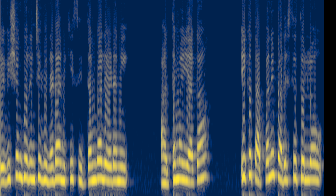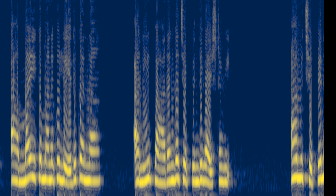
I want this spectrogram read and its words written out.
ఏ విషయం గురించి వినడానికి సిద్ధంగా లేడని అర్థమయ్యాక ఇక తప్పని పరిస్థితుల్లో ఆ అమ్మాయి ఇక మనకు లేదు కన్నా అని భారంగా చెప్పింది వైష్ణవి. ఆమె చెప్పిన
